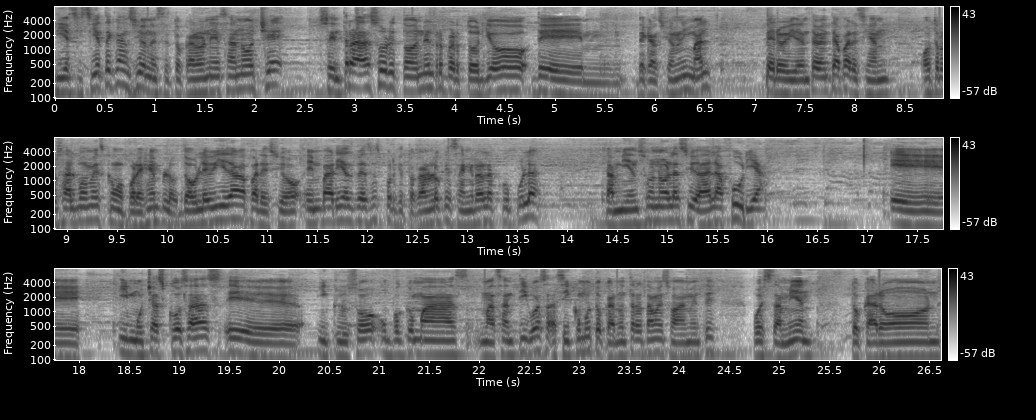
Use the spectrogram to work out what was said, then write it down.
Diecisiete canciones se tocaron esa noche, centradas sobre todo en el repertorio de, mm, de Canción Animal, pero evidentemente aparecían otros álbumes como por ejemplo Doble Vida apareció en varias veces porque tocaron Lo que sangra la cúpula, también sonó La Ciudad de la Furia eh, y muchas cosas eh, incluso un poco más, más antiguas, así como tocaron Trátame Suavemente, pues también tocaron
